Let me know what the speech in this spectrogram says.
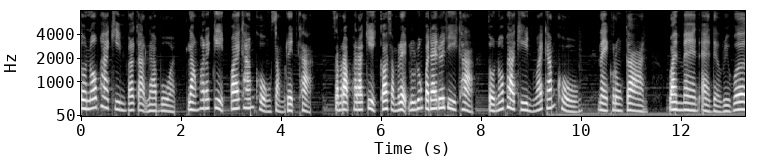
โตโน่พาคินประกาศลาบวชหลังภารกิจว่ายข้ามโขงสำเร็จค่ะสำหรับภารกิจก็สำเร็จลุล่วงไปได้ด้วยดีค่ะ โตโน่พาคินว่ายข้ามโขง ในโครงการ One Man and the River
